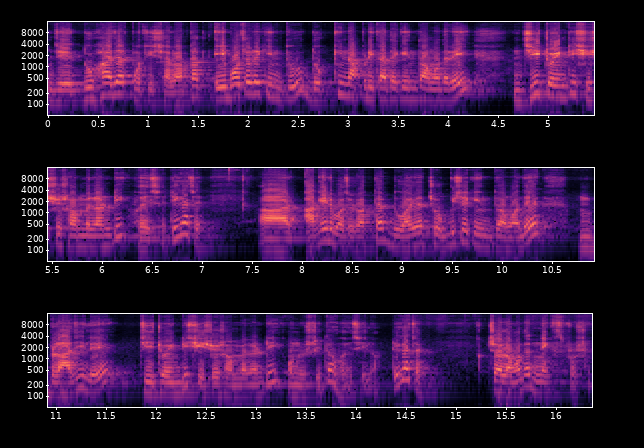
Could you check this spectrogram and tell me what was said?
যে দু হাজার পঁচিশ সাল, অর্থাৎ এই বছরে কিন্তু দক্ষিণ আফ্রিকাতে কিন্তু আমাদের এই জি টোয়েন্টি শীর্ষ সম্মেলনটি হয়েছে। ঠিক আছে? আর আগের বছর, অর্থাৎ দু হাজার চব্বিশে কিন্তু আমাদের ব্রাজিলে জি টোয়েন্টি শীর্ষ সম্মেলনটি অনুষ্ঠিত হয়েছিল। ঠিক আছে? চলো আমাদের নেক্সট প্রশ্ন।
